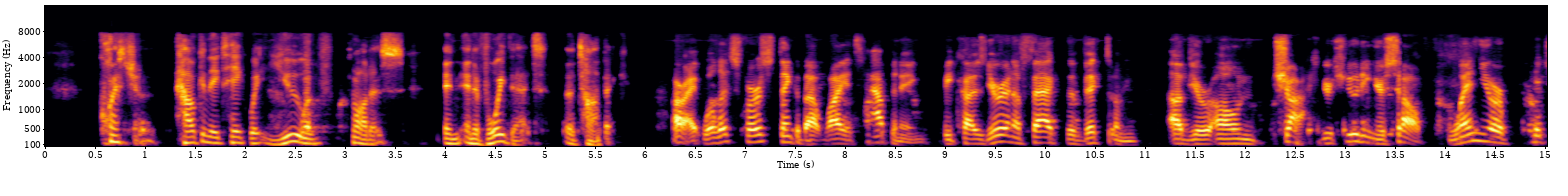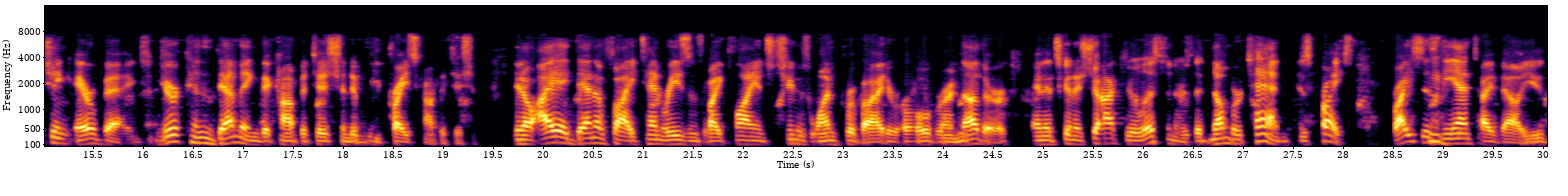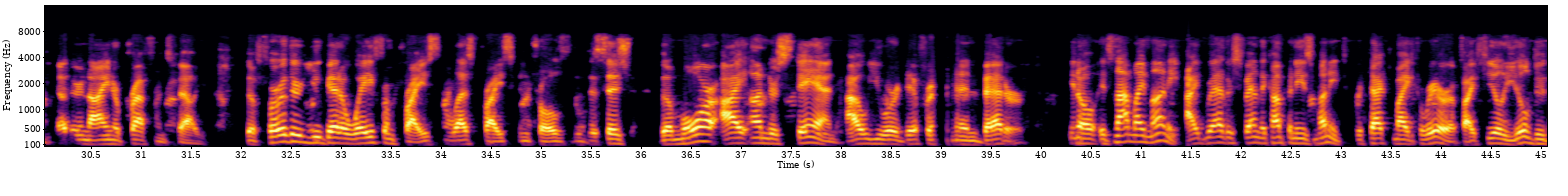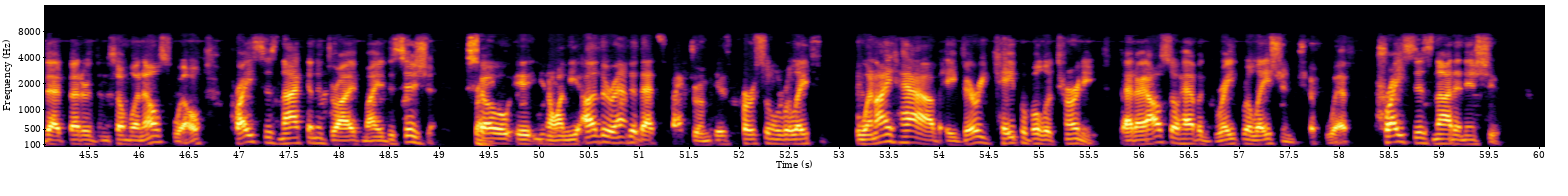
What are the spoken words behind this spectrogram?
question? How can they take what you've taught us and, and avoid that uh, topic? All right. Well, let's first think about why it's happening because you're in effect the victim of your own shot. You're shooting yourself. When you're pitching airbags, you're condemning the competition to be price competition. You know, I identify 10 reasons why clients choose one provider over another, and it's going to shock your listeners that number 10 is price. Price is the anti value, the other nine are preference value. The further you get away from price, the less price controls the decision. The more I understand how you are different and better, you know, it's not my money. I'd rather spend the company's money to protect my career. If I feel you'll do that better than someone else will, price is not going to drive my decision. So, it, you know, on the other end of that spectrum is personal relations. When I have a very capable attorney that I also have a great relationship with, price is not an issue.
